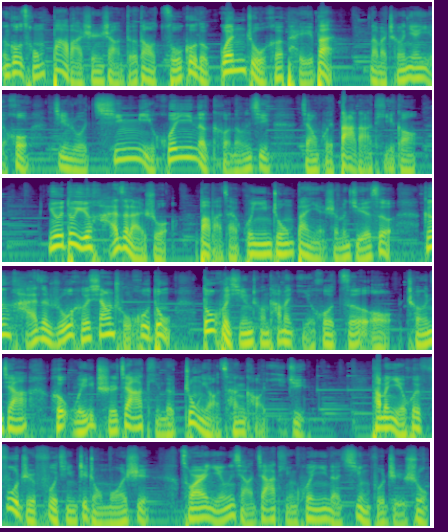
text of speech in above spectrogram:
能够从爸爸身上得到足够的关注和陪伴，那么成年以后进入亲密婚姻的可能性将会大大提高。因为对于孩子来说，爸爸在婚姻中扮演什么角色，跟孩子如何相处互动，都会形成他们以后择偶、成家和维持家庭的重要参考依据。他们也会复制父亲这种模式，从而影响家庭婚姻的幸福指数。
